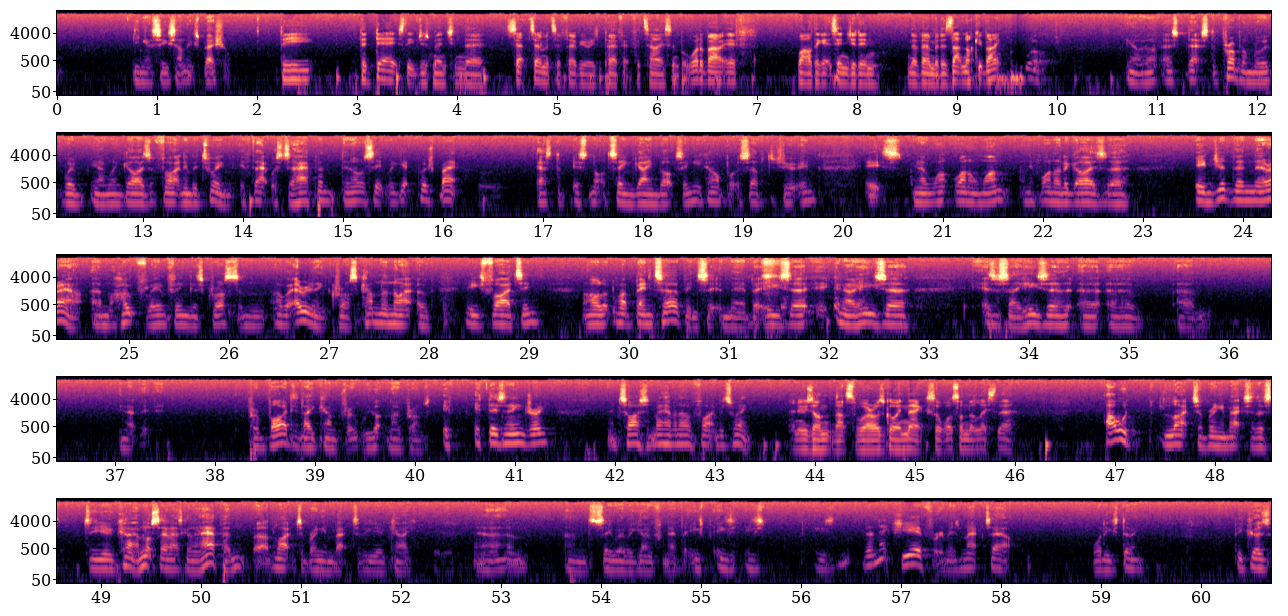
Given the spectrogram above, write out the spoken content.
you're going to see something special. The the dates that you've just mentioned there, September to February is perfect for Tyson. But what about if Wilder gets injured in November? Does that knock it back? Well, you know that's that's the problem with, with you know when guys are fighting in between. If that was to happen, then obviously it would get pushed back. That's the, it's not team game boxing. You can't put a substitute in. It's you know one on one, and if one of the guys are injured, then they're out. Um, hopefully, and fingers crossed, and I've got everything crossed. Come the night of he's fighting, I'll look like Ben Turpin sitting there, but he's uh, you know he's uh, as I say he's a, a, a um, you know provided they come through, we've got no problems. If if there's an injury, then Tyson may have another fight in between. And who's on? That's where I was going next. So what's on the list there? I would like to bring him back to the to UK. I'm not saying that's going to happen, but I'd like to bring him back to the UK um, and see where we go from there. But he's, he's he's he's the next year for him is mapped out what he's doing because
